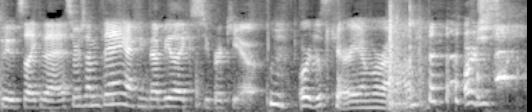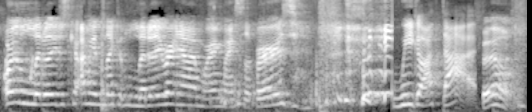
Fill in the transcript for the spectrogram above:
boots like this or something. I think that'd be like super cute. or just carry them around. or just, or literally just, I mean like literally right now I'm wearing my slippers. we got that. Boom.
